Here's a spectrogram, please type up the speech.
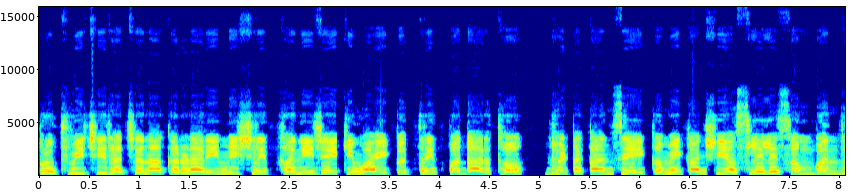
पृथ्वीची रचना करणारी मिश्रित खनिजे किंवा एकत्रित पदार्थ घटकांचे एकमेकांशी असलेले संबंध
